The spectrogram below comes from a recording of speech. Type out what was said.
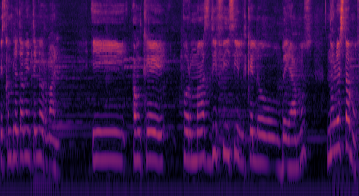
Es completamente normal. Y aunque por más difícil que lo veamos, no lo estamos.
